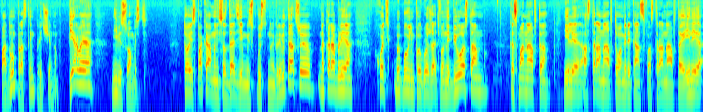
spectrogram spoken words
По двум простым причинам. Первая – невесомость. То есть пока мы не создадим искусственную гравитацию на корабле, хоть мы будем погружать в анабиоз там космонавта, или астронавта, у американцев астронавта, или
